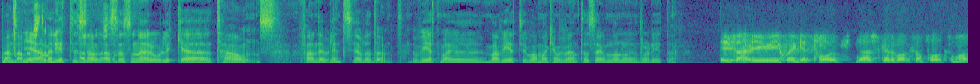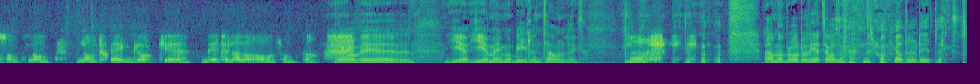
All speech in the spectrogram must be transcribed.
Mellanöstern. Ja, men lite så, Mellanöstern. alltså sådana här olika towns. Fan, det är väl inte så jävla dumt. Då vet man ju, man vet ju vad man kan förvänta sig om man drar dit det. I, så här, i, I Skäggetorp, där ska det vara liksom folk som har sånt långt, långt skägg och eh, ber till Allah och sånt. Då. Ja, vi, ge, ge mig mobilen town liksom. Ja. Ja, men bra, då vet jag vad som händer om jag drar dit liksom.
